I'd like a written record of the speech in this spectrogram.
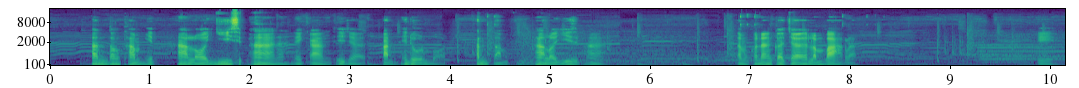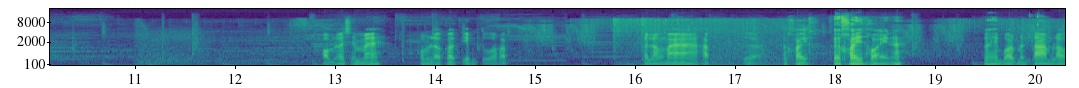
ๆ ท่านต้องทำฮิต 525 นะ ในการที่จะปั่นให้โดนบอสขั้นต่ำคือ525 ต่ำกว่านั้นก็จะลำบากแล้วโอเคพร้อมแล้วใช่ไหมพร้อมแล้วก็เตรียมตัวครับถอยหลังมาครับ เพื่อค่อยๆค่อยๆถอยนะ เพื่อให้บอสมันตามเรา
